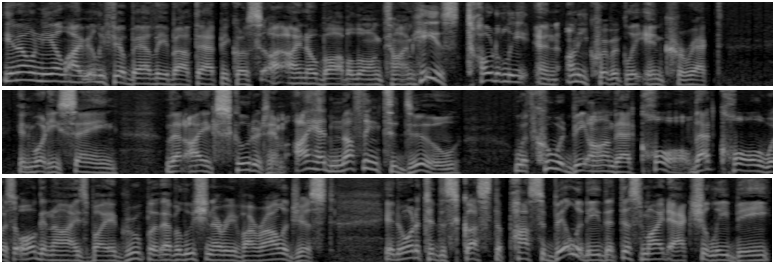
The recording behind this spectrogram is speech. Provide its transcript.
You know, Neil, I really feel badly about that because I, I, know Bob a long time. He is totally and unequivocally incorrect in what he's saying that I excluded him. I had nothing to do with who would be on that call. That call was organized by a group of evolutionary virologists in order to discuss the possibility that this might actually be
